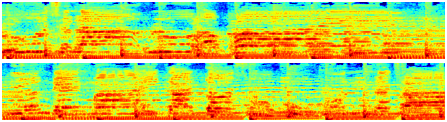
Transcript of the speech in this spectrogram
รู้ชนะรู้อภัยเหรื่องแดงไม้การต่อสู้ผู้คุณธรรม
